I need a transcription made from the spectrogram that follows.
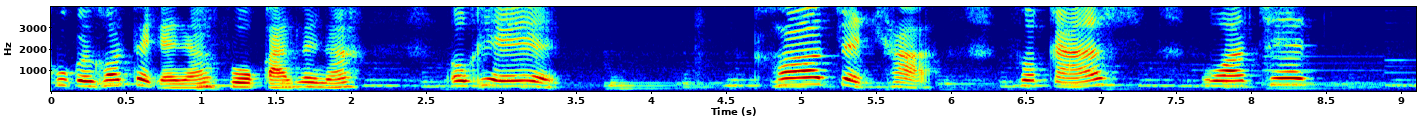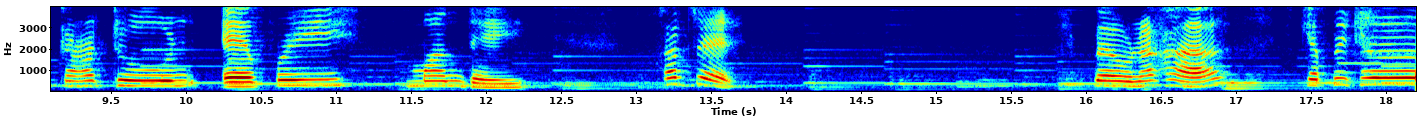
ครูเป็นข้อเจ็ดเลยนะ โฟกัสเลยนะ โอเค ข้อเจ็ดค่ะโฟกัส watched cartoon every Monday ข้อเจ็ด spell นะคะ capital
